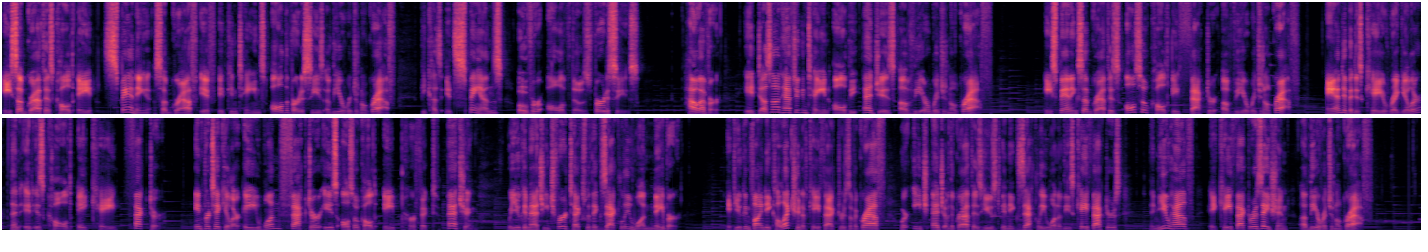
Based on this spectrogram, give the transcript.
A subgraph is called a spanning subgraph if it contains all the vertices of the original graph, because it spans over all of those vertices. However, it does not have to contain all the edges of the original graph. A spanning subgraph is also called a factor of the original graph, and if it is k-regular, then it is called a k-factor. In particular, a one factor is also called a perfect matching, where you can match each vertex with exactly one neighbor. If you can find a collection of k-factors of a graph, where each edge of the graph is used in exactly one of these k-factors, then you have a k-factorization of the original graph.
